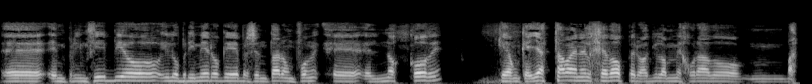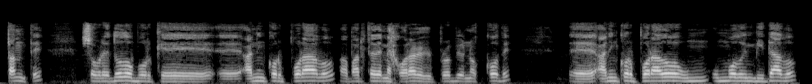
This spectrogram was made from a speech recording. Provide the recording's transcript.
Eh, en principio, y lo primero que presentaron fue el NOC Code, que aunque ya estaba en el G2, pero aquí lo han mejorado mm, bastante, sobre todo porque eh, han incorporado, aparte de mejorar el propio Noscode, eh, han incorporado un, modo invitado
